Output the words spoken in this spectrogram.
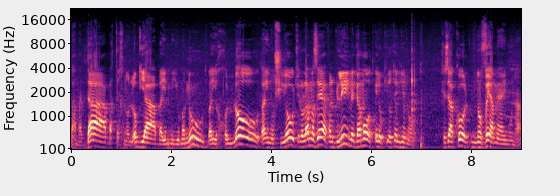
במדע, בטכנולוגיה, במיומנות, ביכולות האנושיות של העולם הזה, אבל בלי מגמות אלוקיות עליונות, שזה הכל נובע מהאמונה.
